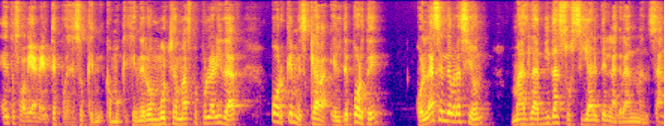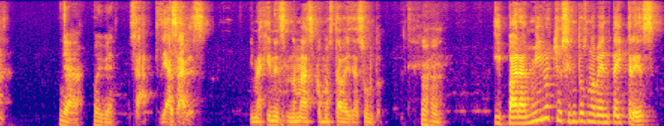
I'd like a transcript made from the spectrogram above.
Entonces, obviamente, pues eso que, como que generó mucha más popularidad porque mezclaba el deporte con la celebración más la vida social de la Gran Manzana. Ya, muy bien. O sea, pues, ya sabes. Imagínense nomás cómo estaba ese asunto. Y para 1893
